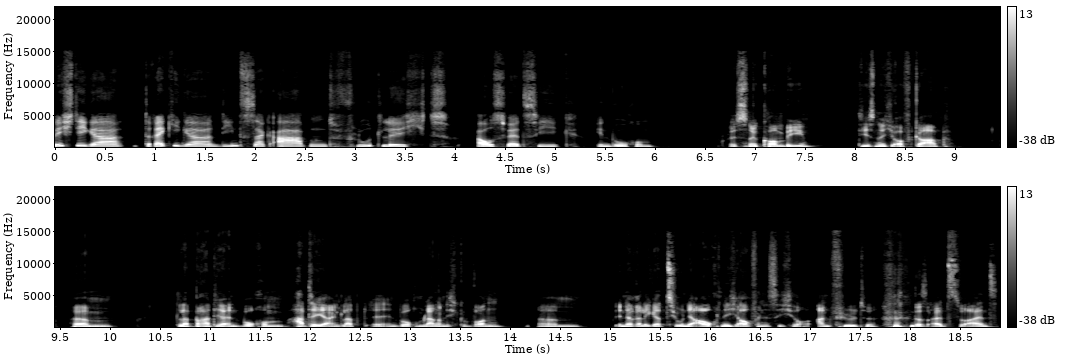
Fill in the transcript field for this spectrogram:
richtiger, dreckiger Dienstagabend, Flutlicht, Auswärtssieg in Bochum. Ist eine Kombi, die es nicht oft gab. Ähm, Gladbach hat ja in Bochum, hatte ja in, Glad äh, in Bochum lange nicht gewonnen. Ähm, in der Relegation ja auch nicht, auch wenn es sich so anfühlte, das 1 zu 1.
